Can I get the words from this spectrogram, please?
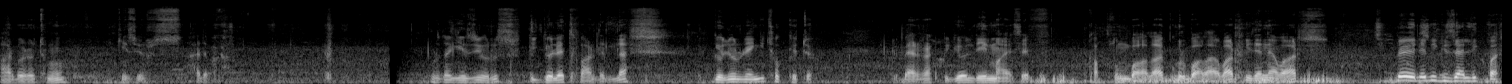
Arboretumu geziyoruz. Hadi bakalım. Burada geziyoruz. Bir gölet var dediler. Gölün rengi çok kötü. Berrak bir göl değil maalesef. Kaplumbağalar, kurbağalar var. Bir de ne var? Böyle bir güzellik var.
